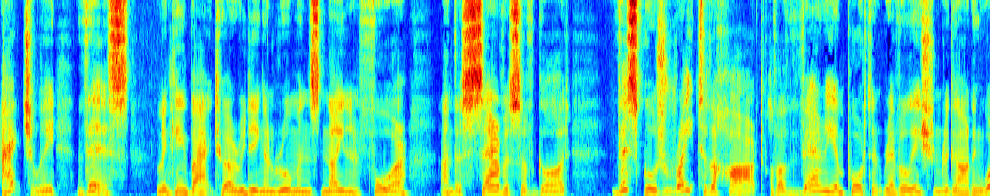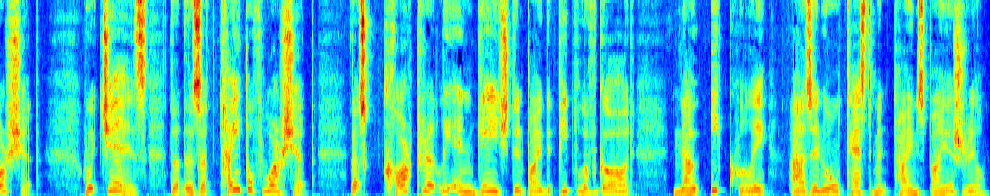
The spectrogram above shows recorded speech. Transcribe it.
Actually, this, linking back to our reading in Romans 9 and 4 and the service of God, this goes right to the heart of a very important revelation regarding worship, which is that there's a type of worship that's corporately engaged in by the people of God, now equally as in Old Testament times by Israel.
